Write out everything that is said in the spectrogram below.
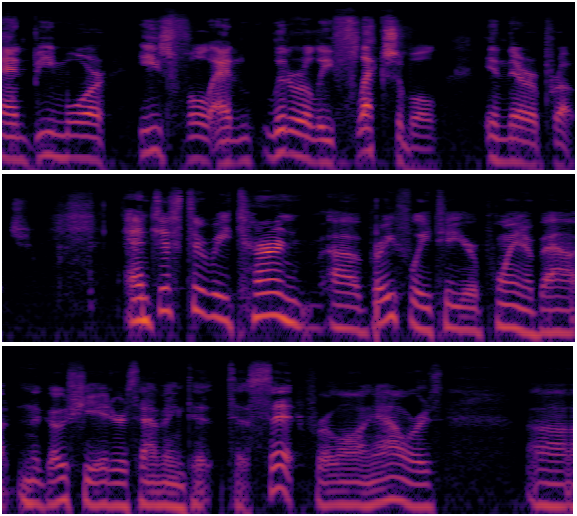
and be more easeful and literally flexible in their approach. And just to return uh, briefly to your point about negotiators having to, to sit for long hours, uh,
